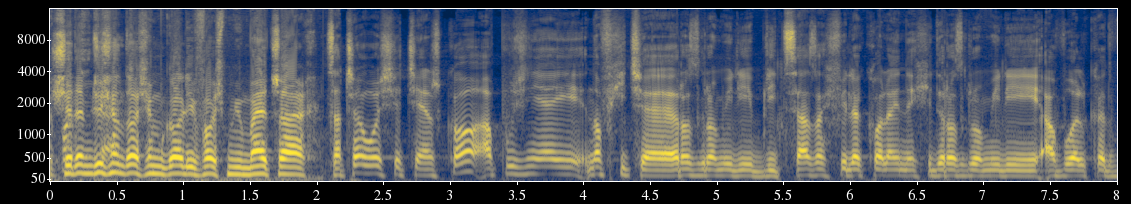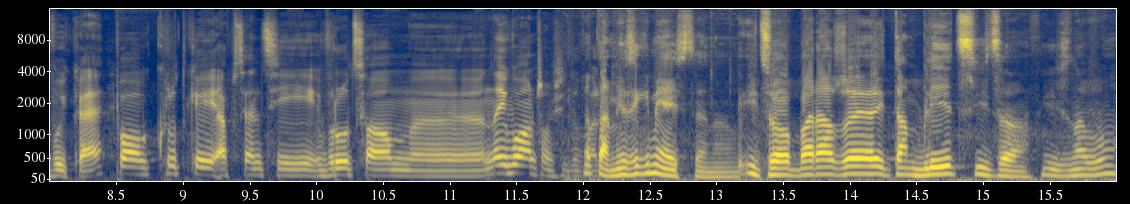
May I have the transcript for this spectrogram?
78 goli w 8 meczach. Zaczęło się ciężko, a później no w hicie rozgromili Blitza, za chwilę kolejny hit rozgromili AWL-kę dwójkę. Po krótkiej absencji wrócą, e, no i włączą się do No walki. tam jest ich miejsce. No. I co, baraże, i tam blitz i co? I znowu?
